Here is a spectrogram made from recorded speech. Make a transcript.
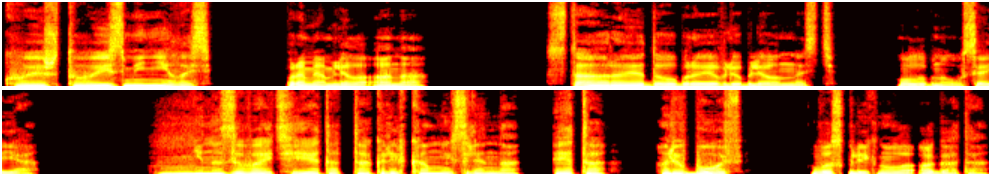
«Кое-что изменилось», — промямлила она. «Старая добрая влюбленность», — улыбнулся я. «Не называйте это так легкомысленно. Это любовь», — воскликнула Агата.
